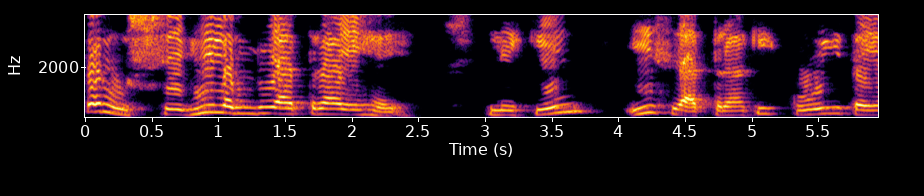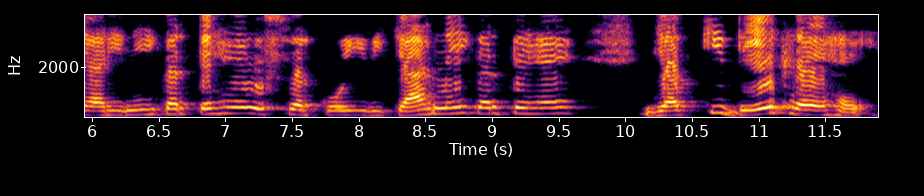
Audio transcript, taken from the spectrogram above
पर उससे भी लंबी यात्रा ये है। लेकिन इस यात्रा की कोई तैयारी नहीं करते हैं, उस पर कोई विचार नहीं करते हैं, जबकि देख रहे हैं।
